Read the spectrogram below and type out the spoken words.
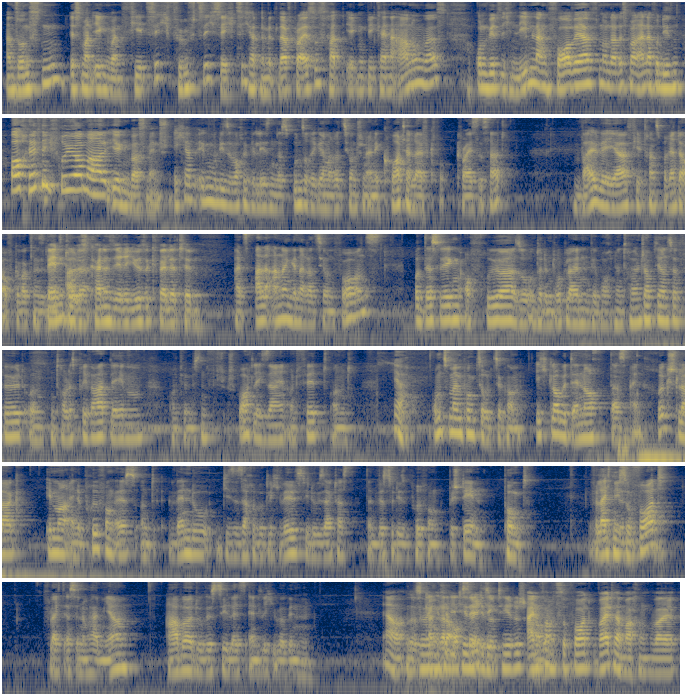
Ansonsten ist man irgendwann 40, 50, 60, hat eine Midlife Crisis, hat irgendwie keine Ahnung was und wird sich ein Leben lang vorwerfen und dann ist man einer von diesen, ach, hätte ich früher mal irgendwas Menschen. Ich habe irgendwo diese Woche gelesen, dass unsere Generation schon eine Quarter-Life-Crisis hat, weil wir ja viel transparenter aufgewachsen sind Bento als, ist alle, keine seriöse Quelle, Tim. als alle anderen Generationen vor uns. Und deswegen auch früher so unter dem Druck leiden, wir brauchen einen tollen Job, der uns erfüllt und ein tolles Privatleben und wir müssen sportlich sein und fit und ja, um zu meinem Punkt zurückzukommen. Ich glaube dennoch, dass ein Rückschlag immer eine Prüfung ist und wenn du diese Sache wirklich willst, wie du gesagt hast, dann wirst du diese Prüfung bestehen. Punkt. Vielleicht nicht sofort, vielleicht erst in einem halben Jahr, aber du wirst sie letztendlich überwinden. Ja, Und das ist gerade die auch sehr esoterisch. Einfach sofort weitermachen, weil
